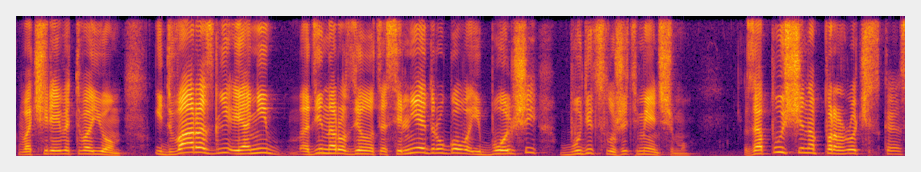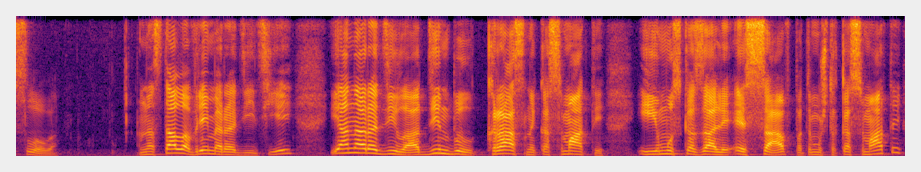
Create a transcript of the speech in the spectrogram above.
в чреве твоем, и два разли, и они, один народ сделается сильнее другого, и больший будет служить меньшему. Запущено пророческое слово – Настало время родить ей, и она родила. Один был красный, косматый, и ему сказали Эсав, потому что косматый,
